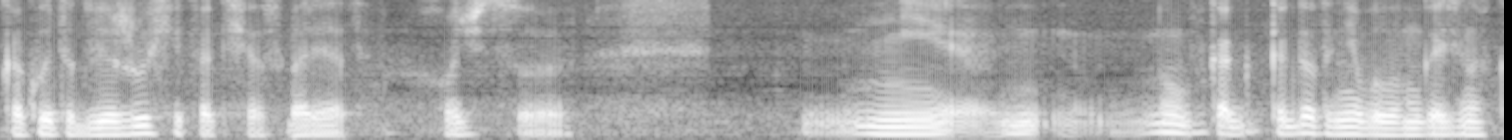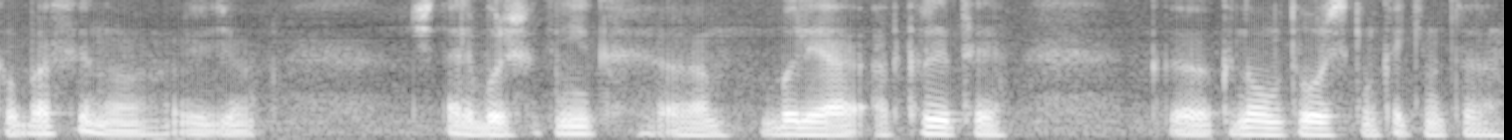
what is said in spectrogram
какой-то движухи, как сейчас говорят, хочется не... Ну, как, когда-то не было в магазинах колбасы, но люди читали больше книг, э, были открыты к, к новым творческим каким-то,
